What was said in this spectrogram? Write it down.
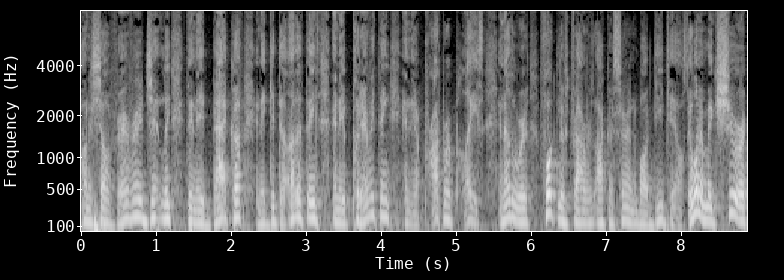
on the shelf very, very gently. Then they back up and they get the other things and they put everything in their proper place. In other words, forklift drivers are concerned about details. They want to make sure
